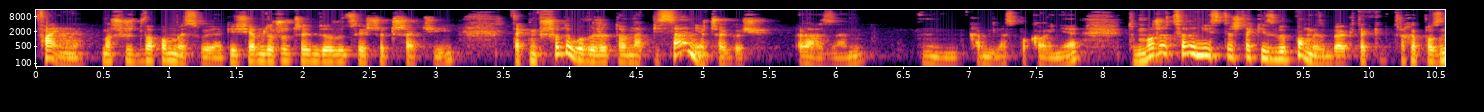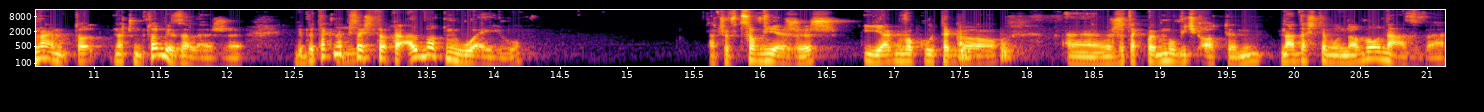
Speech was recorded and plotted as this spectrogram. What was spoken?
Fajnie, masz już dwa pomysły jakieś. Ja bym dorzucę, dorzucę jeszcze trzeci. Tak mi przyszło do głowy, że to napisanie czegoś razem, mm, Kamila, spokojnie, to może wcale nie jest też taki zły pomysł, bo jak tak trochę poznałem to, na czym tobie zależy, gdyby tak napisać trochę albo o tym wayu, znaczy w co wierzysz i jak wokół tego, e, że tak powiem, mówić o tym, nadać temu nową nazwę,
